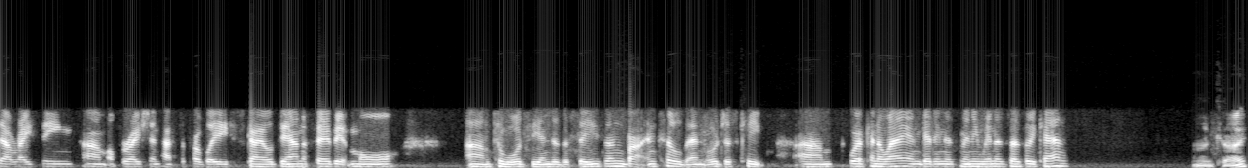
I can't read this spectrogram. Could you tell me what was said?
our racing um, operation has to probably scale down a fair bit more um, towards the end of the season. But until then, we'll just keep um, working away and getting as many winners as we can. Okay.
